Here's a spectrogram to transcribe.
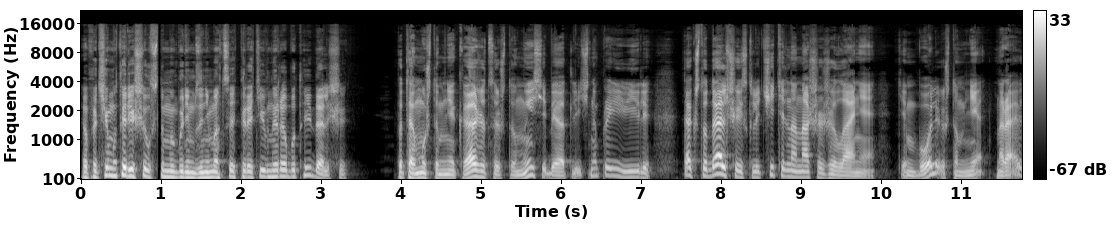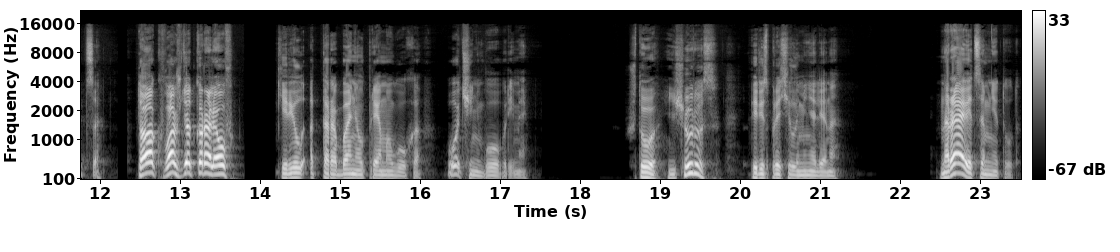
«А почему ты решил, что мы будем заниматься оперативной работой и дальше?» «Потому что мне кажется, что мы себя отлично проявили. Так что дальше исключительно наше желание. Тем более, что мне нравится». «Так, вас ждет Королев!» Кирилл оттарабанил прямо в ухо. Очень вовремя. «Что, еще раз?» — переспросила меня Лена. «Нравится мне тут.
